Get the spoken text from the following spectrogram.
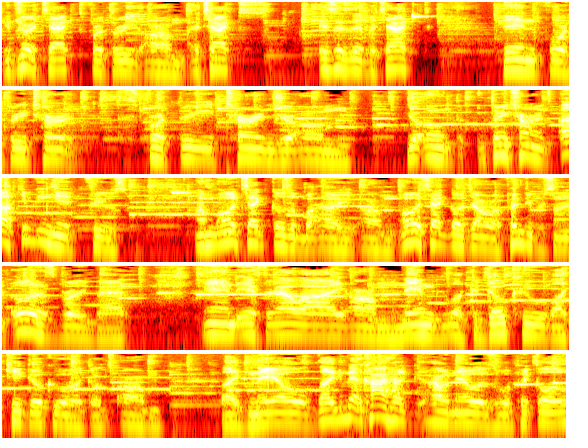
if you're attacked for three um attacks it says if attacked then for three turns for three turns your um your own th three turns. Ah, keep getting confused. Um, all attack goes up by um, all attack goes down by fifty percent. Oh, that's really bad. And if an ally um named like a Goku, like Kid Goku, or like um like Nail, like kind of how, Nail is with Piccolo,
